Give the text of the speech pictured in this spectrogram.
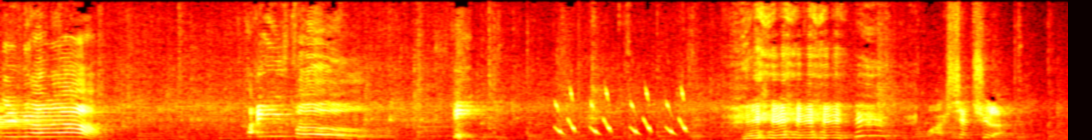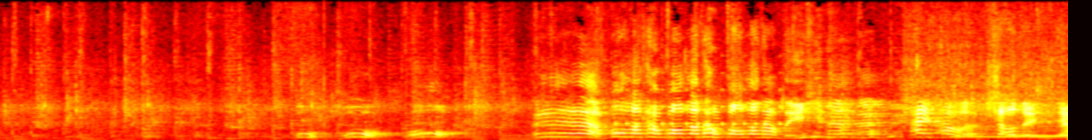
级漂亮，换衣服。嘿嘿嘿嘿嘿，我要下去了。哦哦哦！哎呀呀！爆炸汤，爆炸汤，爆炸汤！等一下，太烫了，稍等一下。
